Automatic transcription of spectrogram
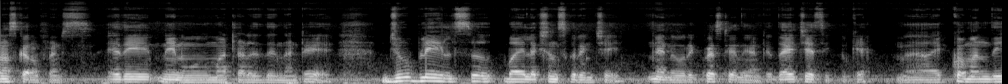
నమస్కారం ఫ్రెండ్స్. ఇది నేను మాట్లాడేది ఏంటంటే జూబ్లీ హిల్స్ బై ఎలక్షన్స్ గురించి నేను రిక్వెస్ట్ ఏంటి అంటే దయచేసి ఓకే? ఎక్కువ మంది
